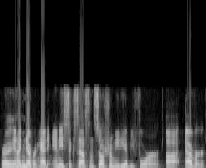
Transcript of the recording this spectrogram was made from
right and I'd okay. never had any success on social media before uh, ever.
